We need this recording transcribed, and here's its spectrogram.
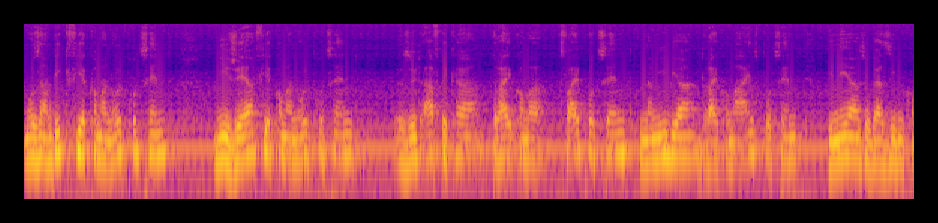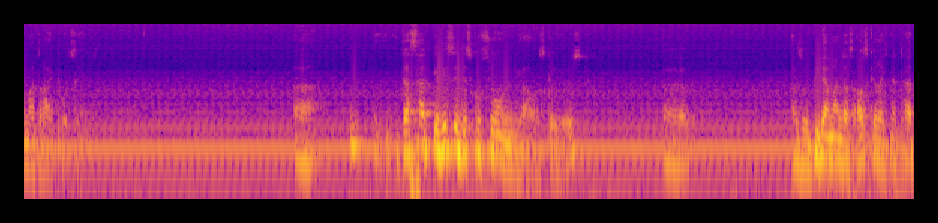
Mosambik 4,0 Prozent, Niger 4,0 Prozent, Südafrika 3,2 Prozent, Namibia 3,1 Prozent, Guinea sogar 7,3 Prozent. Äh, das hat gewisse Diskussionen hier ausgelöst. Äh, also wie der Mann das ausgerechnet hat,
